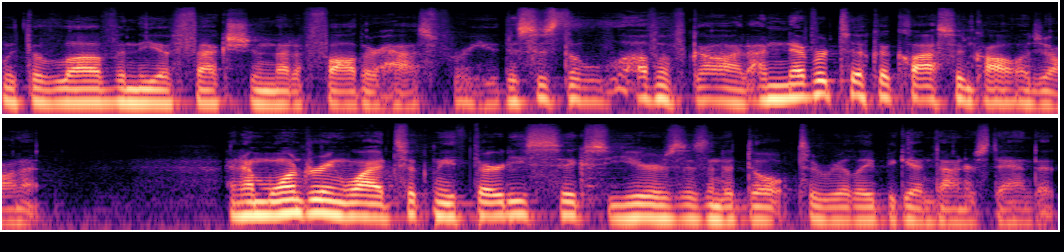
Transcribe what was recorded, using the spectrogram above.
with the love and the affection that a father has for you. This is the love of God. I never took a class in college on it. And I'm wondering why it took me 36 years as an adult to really begin to understand it.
